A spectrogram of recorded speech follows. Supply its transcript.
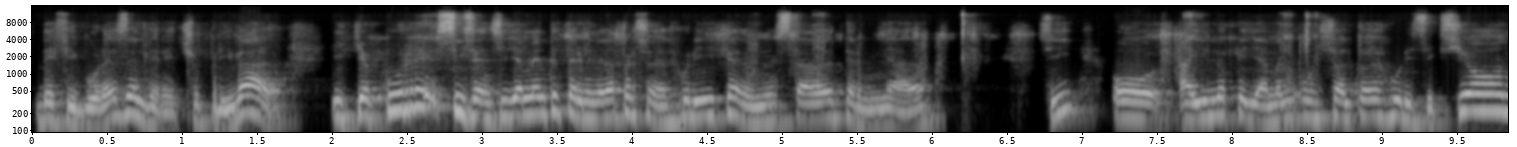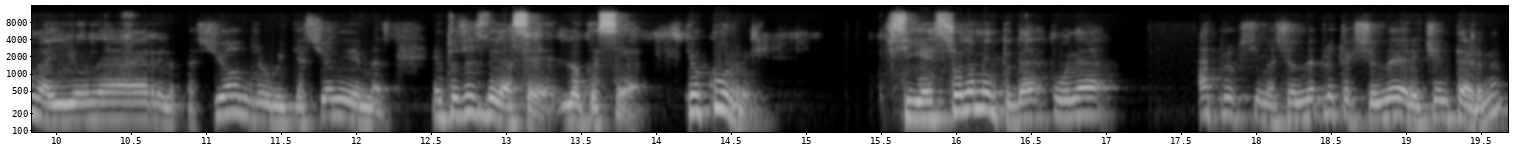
de figuras del derecho privado. ¿Y qué ocurre si sencillamente termina la personalidad jurídica en un estado determinado? ¿Sí? O hay lo que llaman un salto de jurisdicción, hay una relocación, reubicación y demás. Entonces, de la lo que sea. ¿Qué ocurre? Si es solamente una, aproximación de protección de derecho interno,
